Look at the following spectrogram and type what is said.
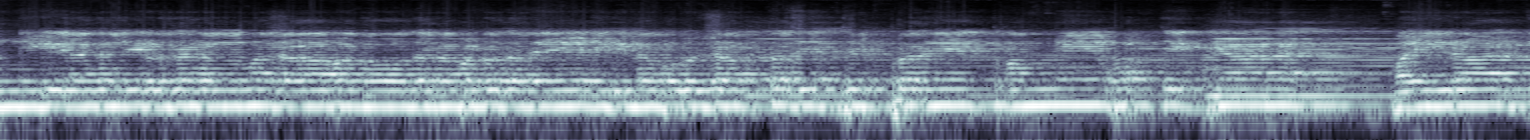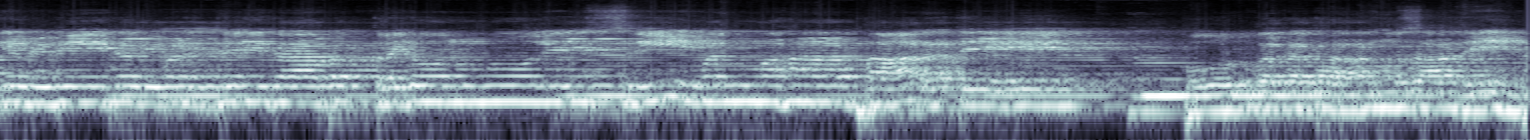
నిఖిలకలికృతకల్మషాపనోదరపటుతదే నిఖిల పురుషార్థ సిద్ధి ప్రదేత్వం మే భక్తి జ్ఞాన వైరాగ్య వివేక వివర్ధిని తాపత్రయోన్మూలిని శ్రీమన్మహాభారతే పూర్వకథానుసారేణ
